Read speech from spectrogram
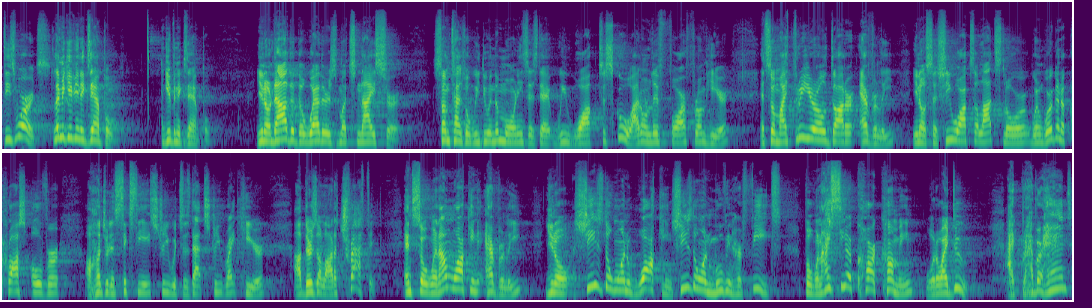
these words. Let me give you an example. I'll give you an example. You know, now that the weather is much nicer, sometimes what we do in the mornings is that we walk to school. I don't live far from here. And so my three year old daughter, Everly, you know, since she walks a lot slower, when we're gonna cross over 168th Street, which is that street right here, uh, there's a lot of traffic. And so when I'm walking Everly, you know, she's the one walking, she's the one moving her feet. But when I see a car coming, what do I do? I grab her hand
